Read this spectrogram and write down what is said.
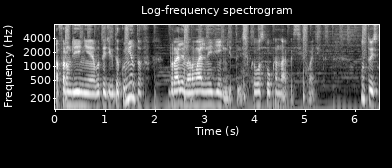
оформление вот этих документов брали нормальные деньги, то есть у кого сколько наглости хватит. Ну, то есть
